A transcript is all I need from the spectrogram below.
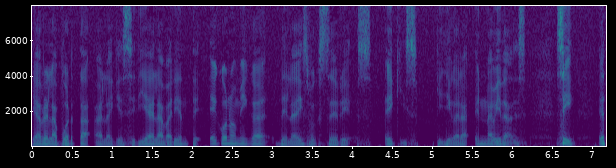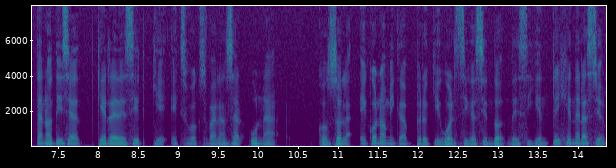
y abre la puerta a la que sería la variante económica de la Xbox Series X, que llegará en Navidades. Sí, esta noticia quiere decir que Xbox va a lanzar una consola económica, pero que igual siga siendo de siguiente generación.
